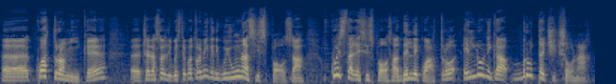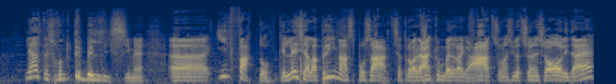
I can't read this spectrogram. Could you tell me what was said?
Uh, quattro amiche eh, c'è la storia di queste quattro amiche di cui una si sposa. Questa che si sposa, delle quattro, è l'unica brutta e cicciona. Le altre sono tutte bellissime. Uh, il fatto che lei sia la prima a sposarsi, a trovare anche un bel ragazzo, una situazione solida, eh,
